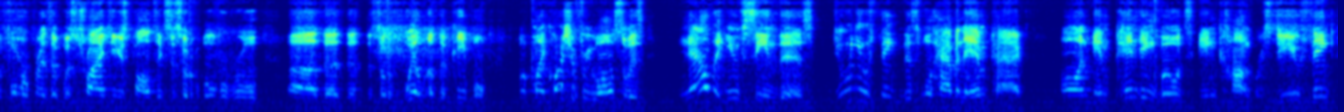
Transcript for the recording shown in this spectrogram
the former president was trying to use politics to sort of overrule uh, the, the, the sort of will of the people. But my question for you also is, now that you've seen this, do you think this will have an impact on impending votes in Congress? Do you think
